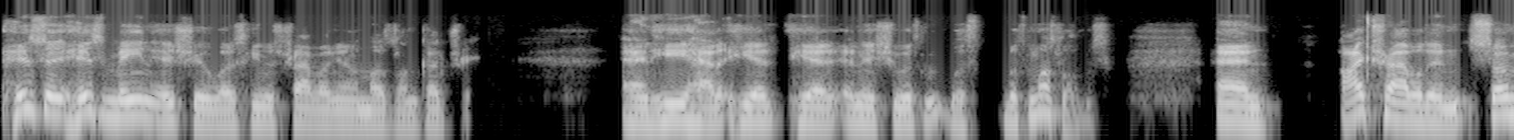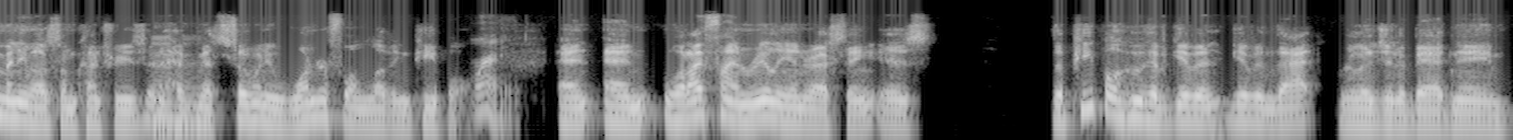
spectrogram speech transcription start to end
his his main issue was he was traveling in a Muslim country, and he had he had he had an issue with with with Muslims, and I traveled in so many Muslim countries and mm-hmm. have met so many wonderful and loving people. Right. And and what I find really interesting is the people who have given given that religion a bad name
